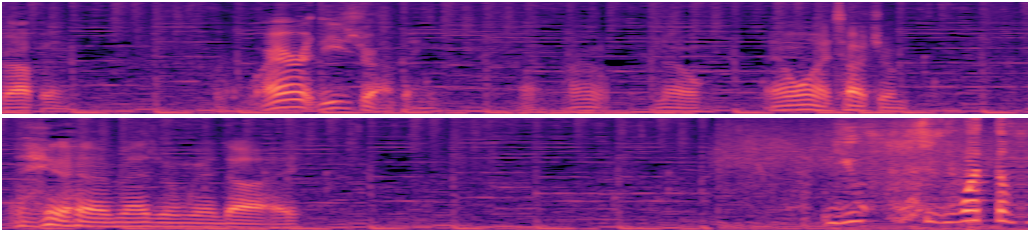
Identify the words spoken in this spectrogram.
dropping. Why aren't these dropping? I don't know. I don't want to touch him. I imagine I'm gonna die. You, what the?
